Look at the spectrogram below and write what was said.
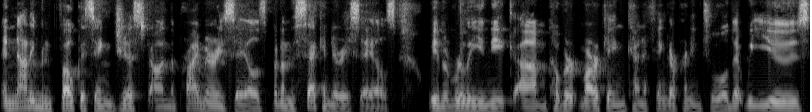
and not even focusing just on the primary sales, but on the secondary sales. We have a really unique um, covert marking kind of fingerprinting tool that we use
